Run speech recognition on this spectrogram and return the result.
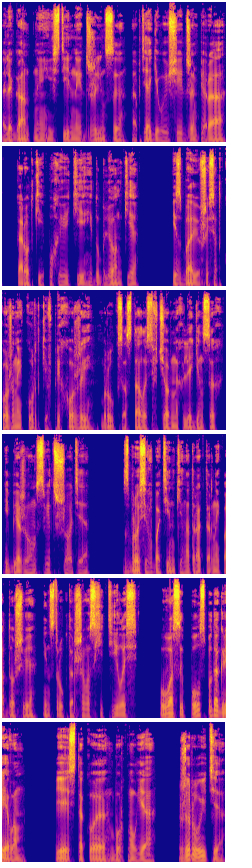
Элегантные и стильные джинсы, обтягивающие джемпера, короткие пуховики и дубленки, Избавившись от кожаной куртки в прихожей, Брукс осталась в черных леггинсах и бежевом свитшоте. Сбросив ботинки на тракторной подошве, инструкторша восхитилась. «У вас и пол с подогревом?» «Есть такое», — буркнул я. «Жируйте».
